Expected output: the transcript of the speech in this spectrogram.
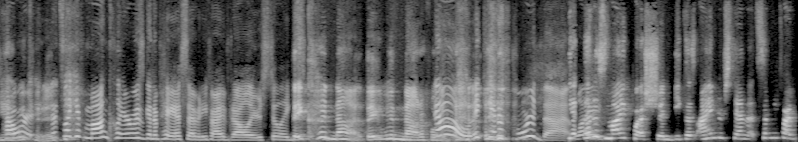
Yeah, how we are that's like if Montclair was going to pay us $75 to like They could not. They would not afford No, that. they can't afford that. Yeah, that Like- is my question because I understand that $75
